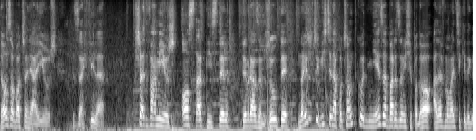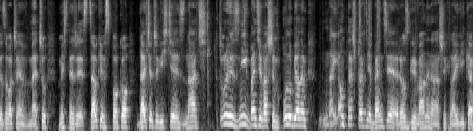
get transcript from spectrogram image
Do zobaczenia już za chwilę. Przed wami już ostatni styl, tym razem żółty. No i rzeczywiście na początku nie za bardzo mi się podobał, ale w momencie kiedy go zobaczyłem w meczu, myślę, że jest całkiem spoko. Dajcie oczywiście znać, który z nich będzie waszym ulubionym. No i on też pewnie będzie rozgrywany na naszych live'ikach,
